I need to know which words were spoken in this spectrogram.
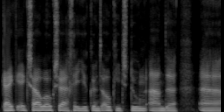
Kijk, ik zou ook zeggen, je kunt ook iets doen aan de uh,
